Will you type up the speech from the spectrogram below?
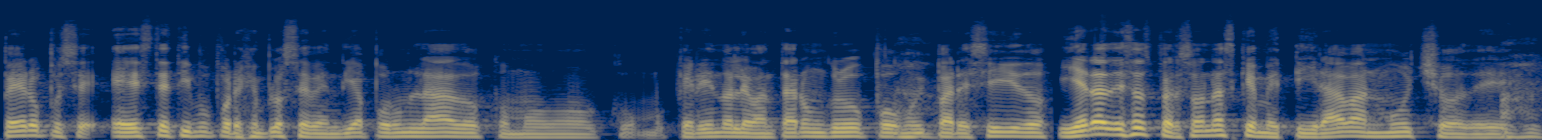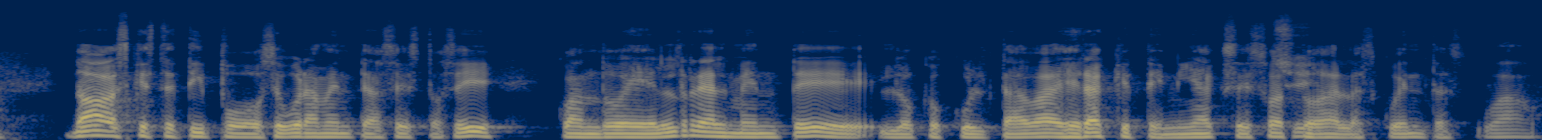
pero pues e, este tipo, por ejemplo, se vendía por un lado como, como queriendo levantar un grupo muy parecido. Y era de esas personas que me tiraban mucho de, no, es que este tipo seguramente hace esto así. Cuando él realmente lo que ocultaba era que tenía acceso a todas las cuentas. Wow.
